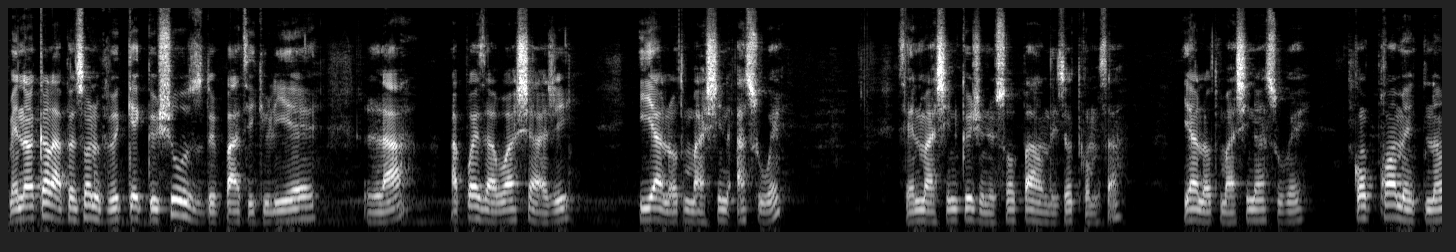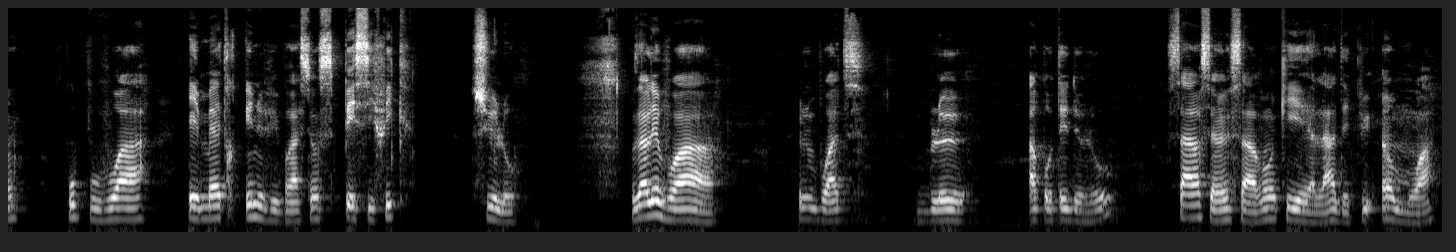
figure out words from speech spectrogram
Maintenant, quand la personne veut quelque chose de particulier, là, après avoir chargé, il y a notre machine à souhait. C'est une machine que je ne sors pas en désordre comme ça. Il y a notre machine à souhait qu'on prend maintenant pour pouvoir émettre une vibration spécifique sur l'eau. Vous allez voir une boîte bleue à côté de l'eau ça, c'est un savon qui est là depuis un mois,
